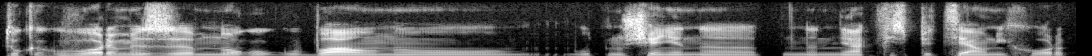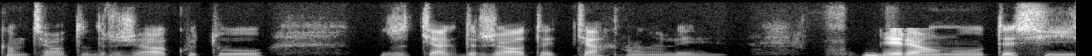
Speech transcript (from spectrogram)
тук говорим за много глобално отношение на, на някакви специални хора към цялата държава, които за тях държавата е тяхна, нали? И реално те си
